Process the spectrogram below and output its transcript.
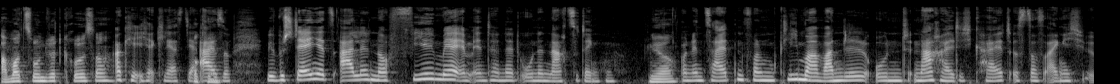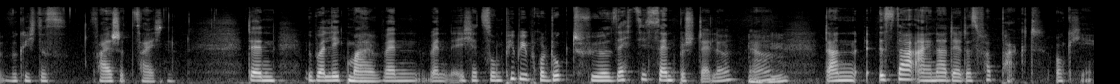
Amazon wird größer. Okay, ich erkläre es dir. Okay. Also, wir bestellen jetzt alle noch viel mehr im Internet, ohne nachzudenken. Ja. Und in Zeiten von Klimawandel und Nachhaltigkeit ist das eigentlich wirklich das falsche Zeichen. Denn überleg mal, wenn, wenn ich jetzt so ein Pipi-Produkt für 60 Cent bestelle, ja, dann ist da einer, der das verpackt. Okay,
